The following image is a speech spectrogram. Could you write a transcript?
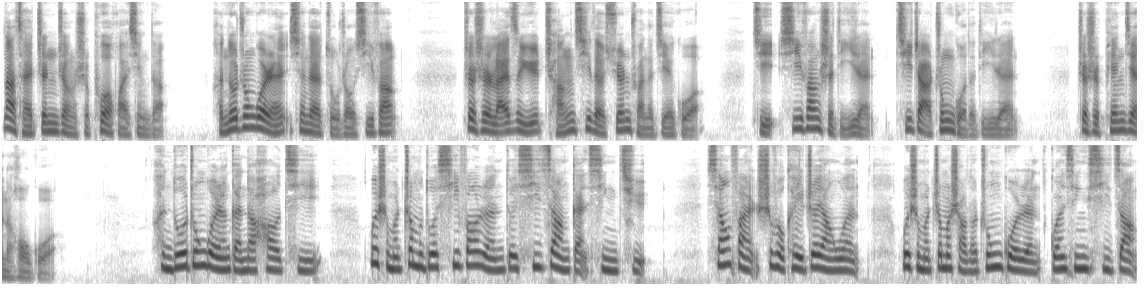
那才真正是破坏性的。很多中国人现在诅咒西方，这是来自于长期的宣传的结果，即西方是敌人，欺诈中国的敌人，这是偏见的后果。很多中国人感到好奇，为什么这么多西方人对西藏感兴趣？相反，是否可以这样问：为什么这么少的中国人关心西藏？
